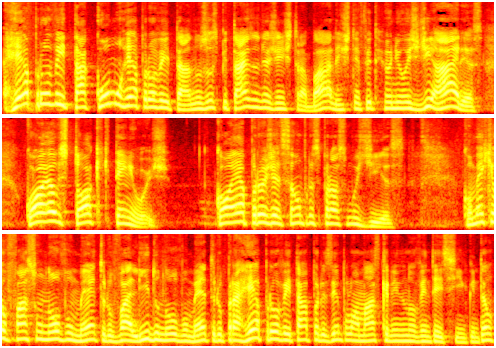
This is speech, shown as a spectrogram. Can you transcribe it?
reaproveitar, como reaproveitar nos hospitais onde a gente trabalha, a gente tem feito reuniões diárias. Qual é o estoque que tem hoje? Qual é a projeção para os próximos dias? Como é que eu faço um novo método, valido novo método para reaproveitar, por exemplo, uma máscara N95? Então,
